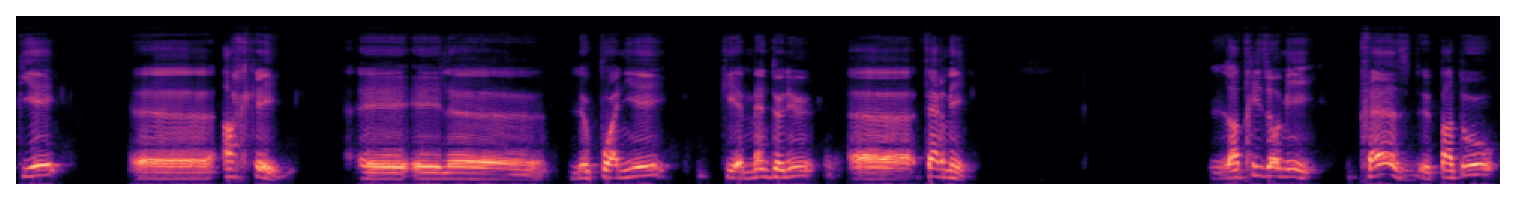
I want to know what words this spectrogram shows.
pieds arqués et, le, poignet qui est maintenu euh, fermé. La trisomie 13 de Patou,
